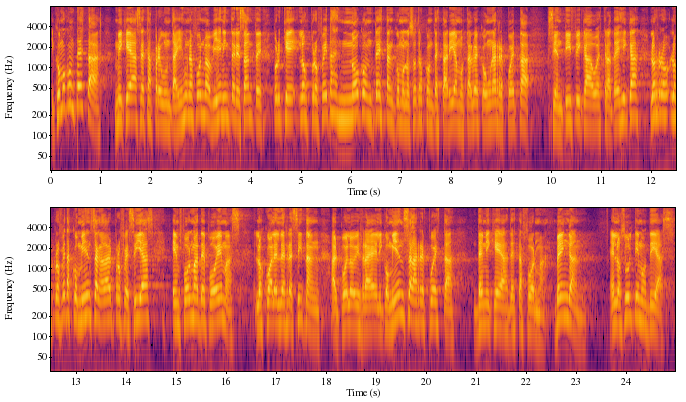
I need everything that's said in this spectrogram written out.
¿Y cómo contesta Miqueas estas preguntas? Y es una forma bien interesante porque los profetas no contestan como nosotros contestaríamos, tal vez con una respuesta científica o estratégica. Los, los profetas comienzan a dar profecías en forma de poemas, los cuales les recitan al pueblo de Israel. Y comienza la respuesta de Miqueas de esta forma: Vengan en los últimos días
